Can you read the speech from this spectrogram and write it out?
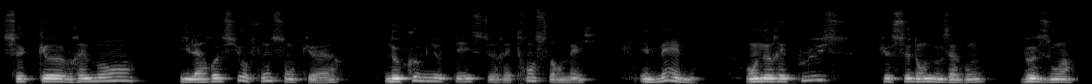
ce que vraiment il a reçu au fond de son cœur, nos communautés seraient transformées et même on aurait plus que ce dont nous avons besoin.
